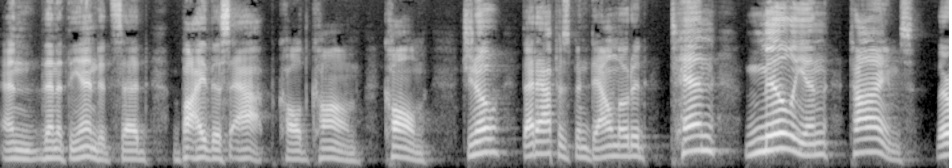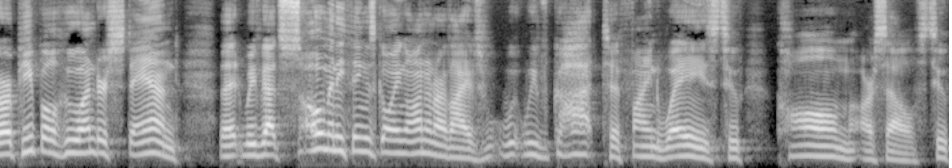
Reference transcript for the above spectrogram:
And then at the end it said, buy this app called Calm. Calm. Do you know that app has been downloaded 10 million times? There are people who understand that we've got so many things going on in our lives. We've got to find ways to calm ourselves, to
